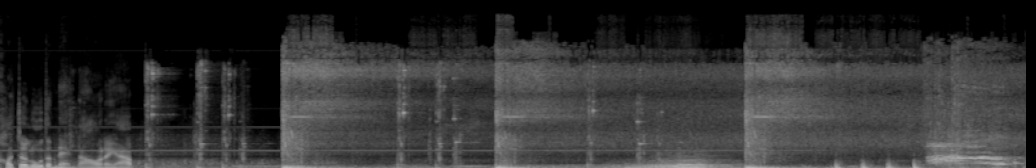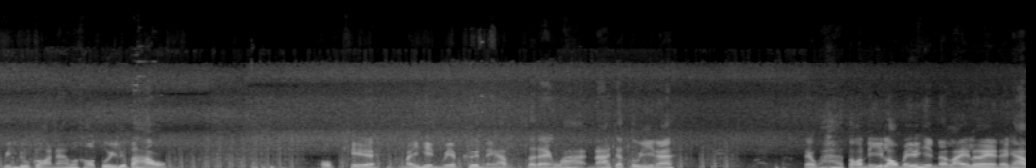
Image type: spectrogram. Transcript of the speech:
เขาจะรู้ตำแหน่งเรานะครับ วิ่งดูก่อนนะว่าเขาตุยหรือเปล่า โอเค ไม่เห็นเวฟขึ้นนะครับ แสดงว่าน่าจะตุยนะ แต่ว่าตอนนี้เราไม่เห็นอะไรเลยนะครับ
